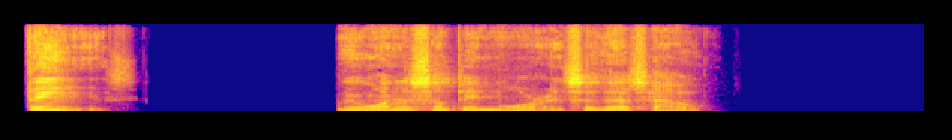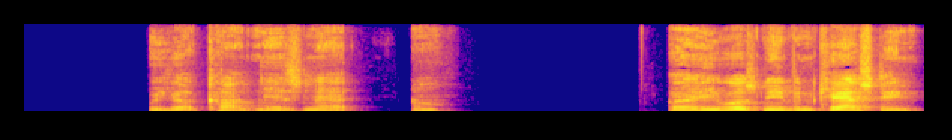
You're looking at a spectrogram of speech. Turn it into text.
things. We wanted something more. And so that's how we got caught in his net. You know? But he wasn't even casting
